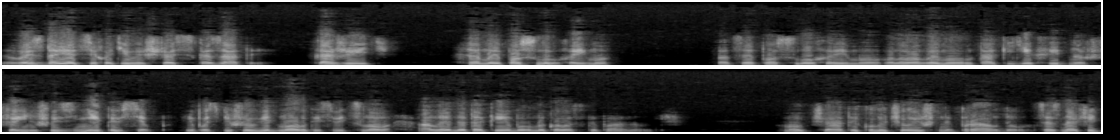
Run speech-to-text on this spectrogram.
Ви, здається, хотіли щось сказати. Кажіть, а ми Оце послухаємо, голова вимовив так єхидно, що інший знітився б і поспішив відмовитись від слова, але не такий був Микола Степанович. Мовчати, коли чуєш неправду, це значить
